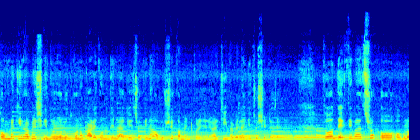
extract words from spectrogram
তোমরা কীভাবে সিঁদুর, হলুদ কোনো কারে কোনো দিন লাগিয়েছো কিনা অবশ্যই কমেন্ট করে জানিও। আর কীভাবে লাগিয়েছো সেটা জানিও। তো দেখতে পাচ্ছ ওগুলো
